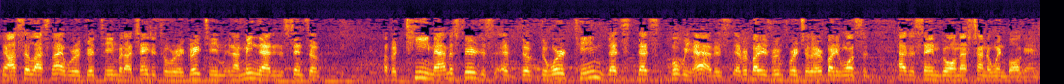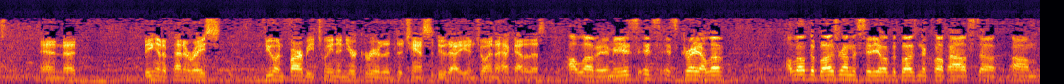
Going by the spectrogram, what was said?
Now I said last night we're a good team, but I changed it to we're a great team, and I mean that in the sense of of a team atmosphere. Just uh, the the word team. That's that's what we have. Is everybody's room for each other. Everybody wants to have the same goal, and that's trying to win ball games. And uh, being in a pennant race, few and far between in your career the, the chance to do that. You enjoying the heck out of this? I love it. I mean, it's it's it's great. I love I love the buzz around the city. I love the buzz in the clubhouse. The, um,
